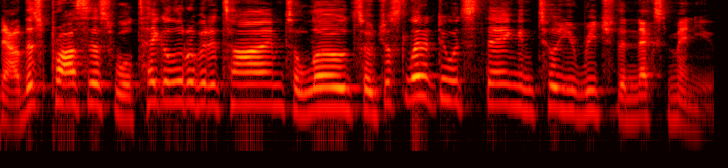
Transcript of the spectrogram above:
Now this process will take a little bit of time to load, so just let it do its thing until you reach the next menu.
